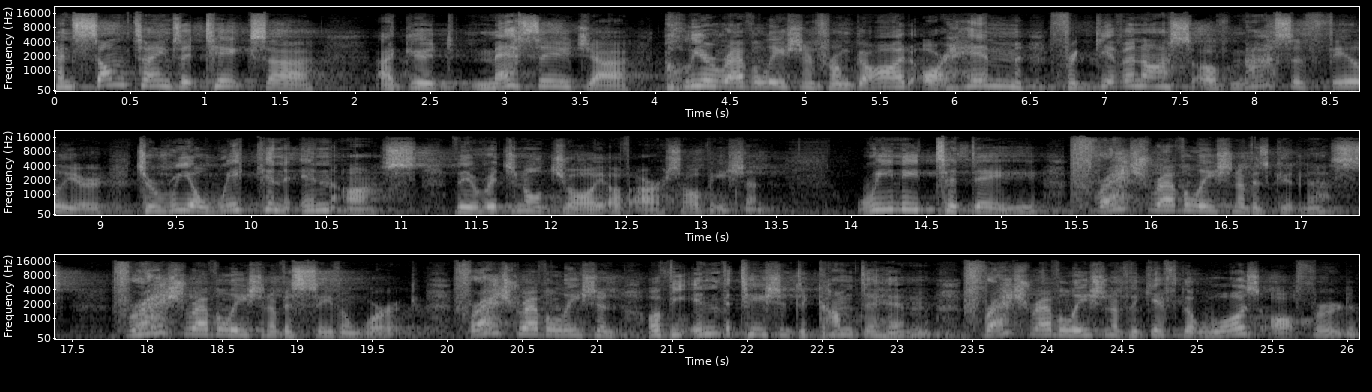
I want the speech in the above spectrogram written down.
And sometimes it takes a, a good message, a clear revelation from God, or Him forgiving us of massive failure to reawaken in us the original joy of our salvation. We need today fresh revelation of His goodness fresh revelation of his saving work, fresh revelation of the invitation to come to him, fresh revelation of the gift that was offered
